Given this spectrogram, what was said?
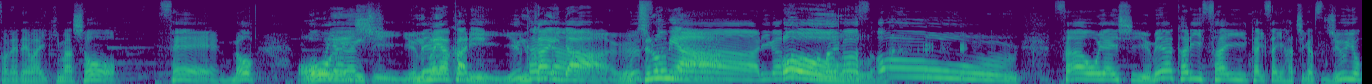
それでは行きましょう。せーの大谷石夢あかり愉快だ宇都宮。ありがとうございます。おー。さあ大谷石夢あかり祭開催8月14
